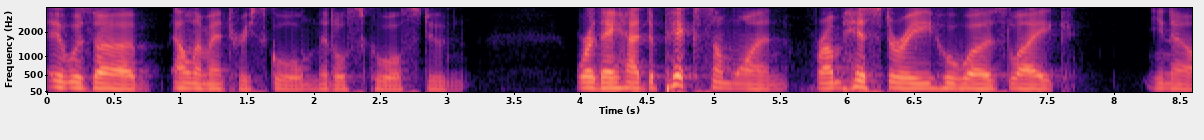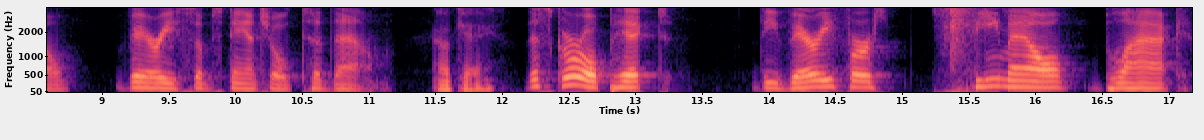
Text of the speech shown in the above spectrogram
it was a elementary school, middle school student where they had to pick someone from history who was like, you know, very substantial to them. Okay. This girl picked the very first female black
